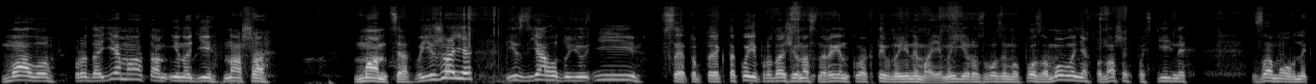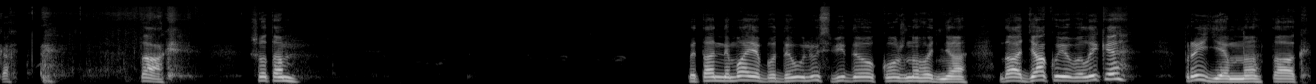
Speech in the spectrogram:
мало продаємо. Там іноді наша мамця виїжджає із ягодою і все. Тобто, як такої продажі у нас на ринку активної немає. Ми її розвозимо по замовленнях, по наших постійних замовниках. Так, що там? Питань немає, бо дивлюсь відео кожного дня. Да, дякую велике. Приємно. Так.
